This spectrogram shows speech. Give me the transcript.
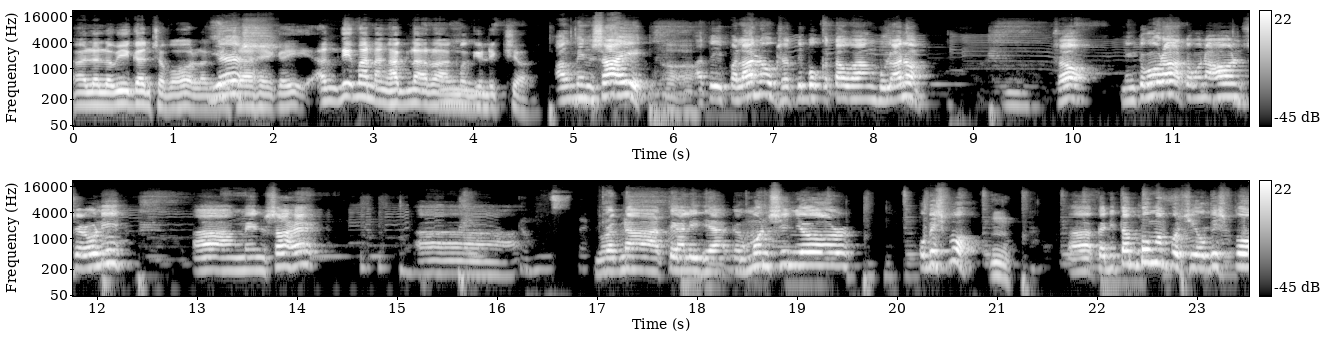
ah, lalawigan sa Bohol ang Yes. mensahe kay ang di man ang Hagna ra ang mag-eleksyon. ang mensahe Oo. at ipalanog sa tibok katawang bulanon. So, ning tungura atong unahon si Ronnie, ang mensahe ah murag na tingali diha kang Monsignor Obispo. Mm. Ah, kanitambong man po si Obispo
